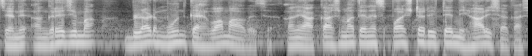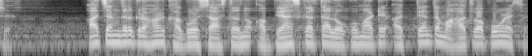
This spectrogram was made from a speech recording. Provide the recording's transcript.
જેને અંગ્રેજીમાં બ્લડ મૂન કહેવામાં આવે છે અને આકાશમાં તેને સ્પષ્ટ રીતે નિહાળી શકાશે. આ ચંદ્રગ્રહણ ખગોળશાસ્ત્રનો અભ્યાસ કરતા લોકો માટે અત્યંત મહત્વપૂર્ણ છે.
